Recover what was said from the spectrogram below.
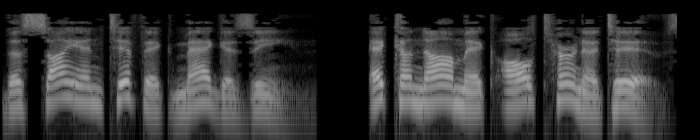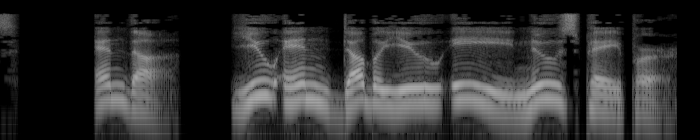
the scientific magazine Economic Alternatives, and the UNWE newspaper.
